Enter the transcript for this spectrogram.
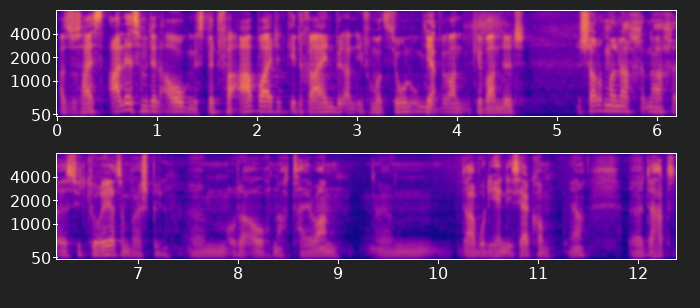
Also das heißt, alles mit den Augen. Es wird verarbeitet, geht rein, wird an Informationen umgewandelt. Schau doch mal nach, nach äh, Südkorea zum Beispiel ähm, oder auch nach Taiwan, ähm, da wo die Handys herkommen. Ja? Äh, da hat-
